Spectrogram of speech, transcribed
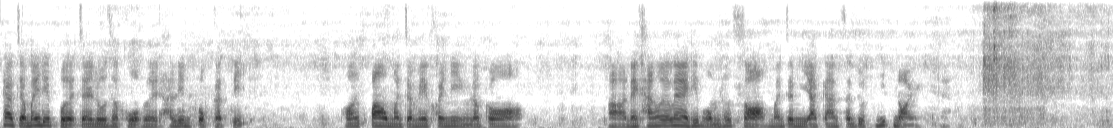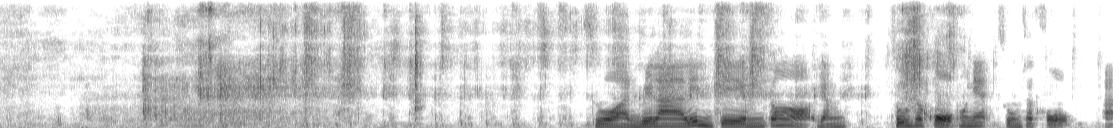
แทบจะไม่ได้เปิดไจโรสโคปเลยถ้าเล่นปกติ เพราะเป้ามันจะไม่ค่อยนิ่ง แล้วก็ในครั้งแรกๆที่ผมทดสอบมันจะมีอาการสะดุดนิดหน่อยส่วนเวลาเล่นเกมก็อย่างซูมสโคปพวกนี้ซูมสโคปอ่า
